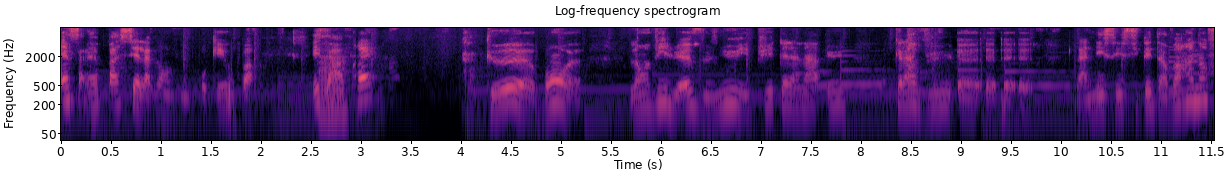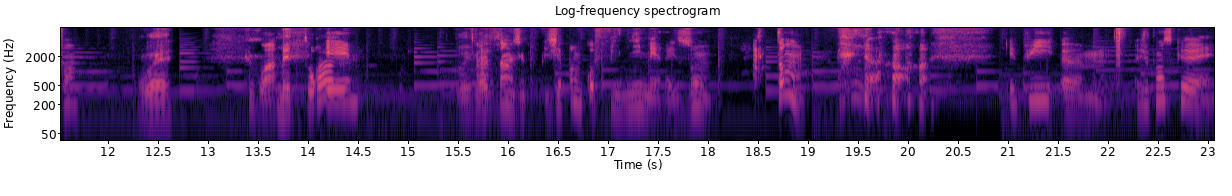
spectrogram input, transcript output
ne savaient pas si elles avaient envie de procréer ou pas. Et c'est Mhm. après que, bon, euh, l'envie lui est venue et puis qu'elle en a eu, qu'elle a vu euh, euh, la nécessité d'avoir un enfant, ouais. Tu vois. Mais toi, Et oui, attends, j'ai- pas encore fini mes raisons. Attends. et puis, euh, je pense que,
